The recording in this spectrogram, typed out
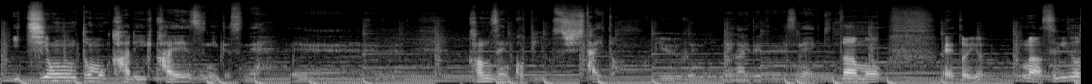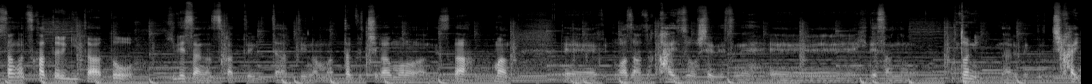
ー、一音とも借り変えずにですね、えー、完全コピーをしたいというふうに願い出てですねギターも、えーとまあ、杉蔵さんが使ってるギターとヒデさんが使っているギターっていうのは全く違うものなんですが、まあえー、わざわざ改造してですね、えー、ヒデさんの音になるべく近い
